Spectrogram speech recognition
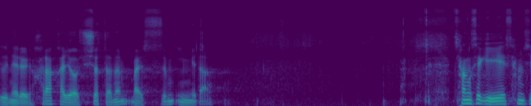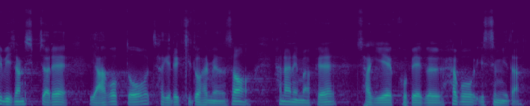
은혜를 허락하여 주셨다는 말씀입니다. 창세기 32장 10절에 야곱도 자기를 기도하면서 하나님 앞에 자기의 고백을 하고 있습니다.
